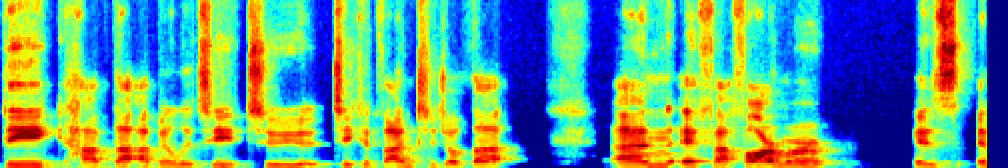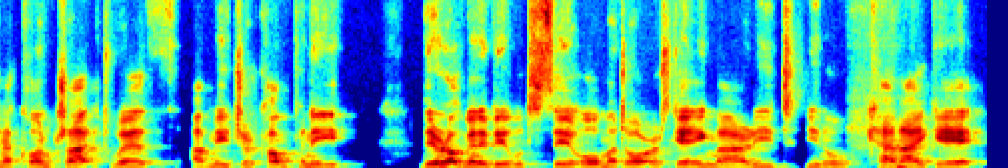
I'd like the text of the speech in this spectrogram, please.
they have that ability to take advantage of that. And if a farmer is in a contract with a major company, they're not going to be able to say, "Oh, my daughter's getting married. You know, can I get?"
